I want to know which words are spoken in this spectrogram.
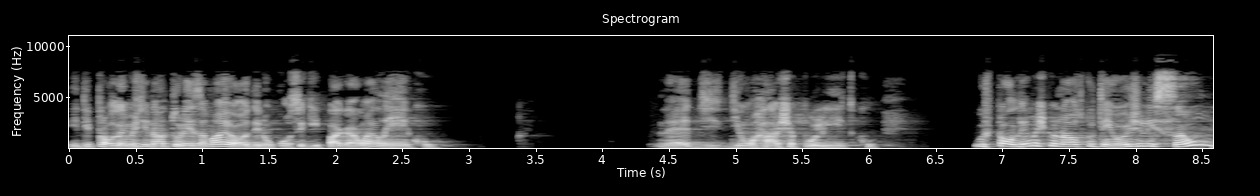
e de problemas de natureza maior, de não conseguir pagar um elenco, né, de, de um racha político. Os problemas que o Náutico tem hoje, eles são,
